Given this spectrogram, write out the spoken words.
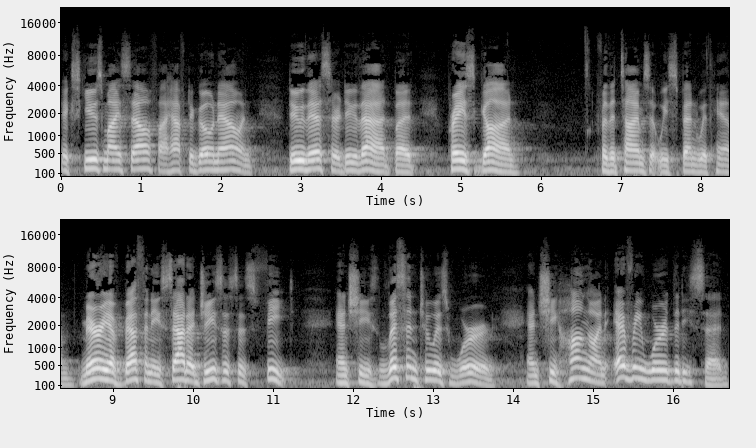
excuse myself. I have to go now and do this or do that. But praise God for the times that we spend with him. Mary of Bethany sat at Jesus' feet and she listened to his word and she hung on every word that he said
